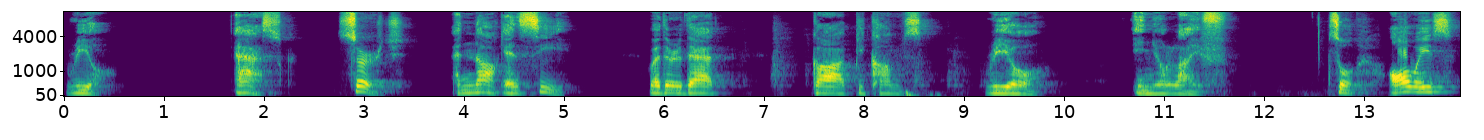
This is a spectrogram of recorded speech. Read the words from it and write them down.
real. Ask, search, and knock and see whether that God becomes real in your life. So always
